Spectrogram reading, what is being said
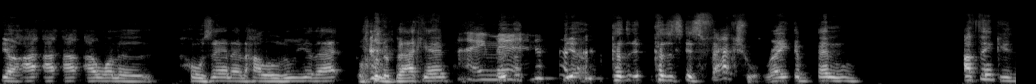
yeah, I, I, I- want to Hosanna and Hallelujah that on the back end. Amen. yeah, because because it's, it's factual, right? And- And I think it,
